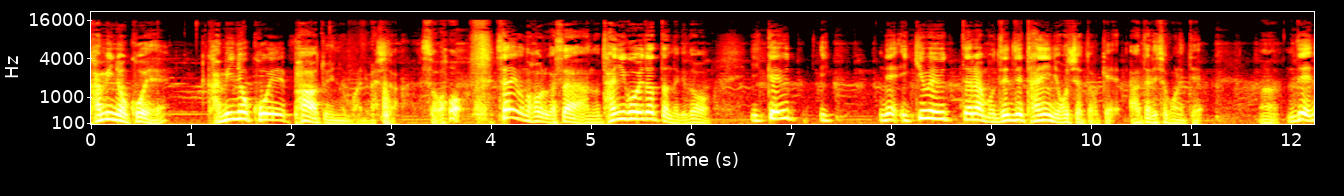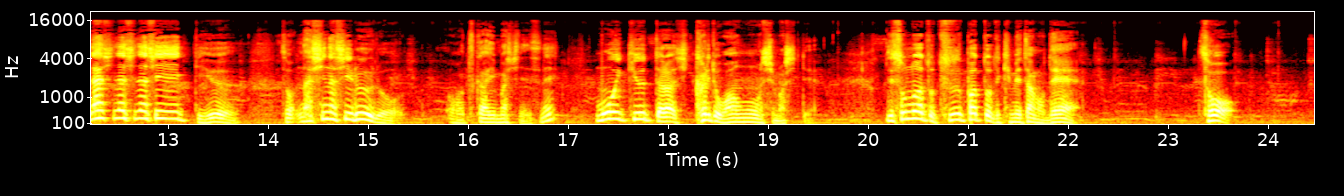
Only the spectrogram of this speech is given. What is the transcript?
神の声神の声パーというのもありました。そう。最後のホールがさ、あの、谷越えだったんだけど、一回う、ね、一球目打ったらもう全然谷に落ちちゃったわけ。当たり損ねて。うん。で、なしなしなしっていう、そう、なしなしルールをを使いましてですね。もう一球打ったらしっかりとワンオンしまして。で、その後2パットで決めたので、そう、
